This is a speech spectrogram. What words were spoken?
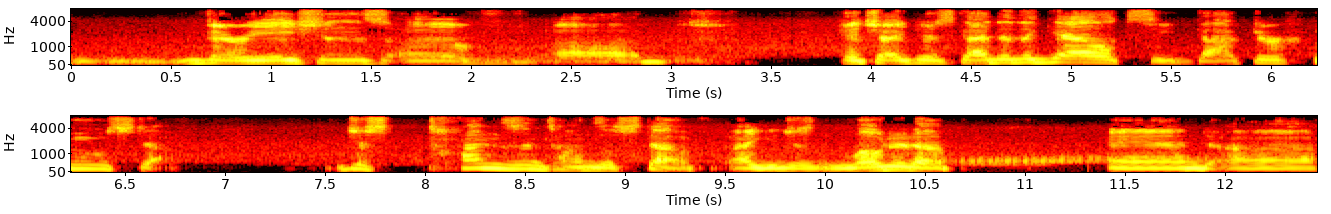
variations of uh, Hitchhiker's Guide to the Galaxy, Doctor Who stuff, just tons and tons of stuff. I could just load it up and uh,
